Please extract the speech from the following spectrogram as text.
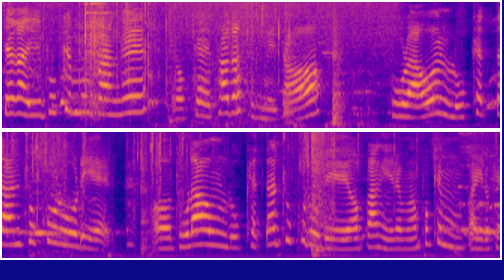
제가 이 포켓몬방을 이렇게 찾았습니다. 돌아온 로켓단 초코롤이에요. 어, 돌아온 로켓단 초코롤이에요. 빵 이름은 포켓몬빵 이렇게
